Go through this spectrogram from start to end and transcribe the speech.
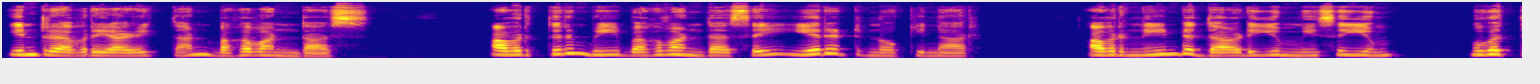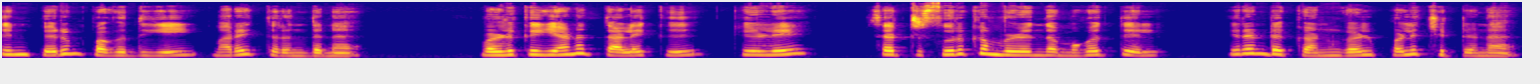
என்று அவரை அழைத்தான் பகவான்தாஸ். அவர் திரும்பி பகவான்தாஸை ஏறிட்டு நோக்கினார். அவர் நீண்ட தாடியும் மீசையும் முகத்தின் பெரும் பகுதியை மறைத்திருந்தன. வழுக்கையான தலைக்கு கீழே சற்று சுருக்கம் விழுந்த முகத்தில் இரண்டு கண்கள் பளிச்சிட்டன.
